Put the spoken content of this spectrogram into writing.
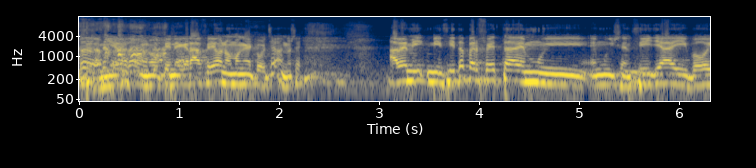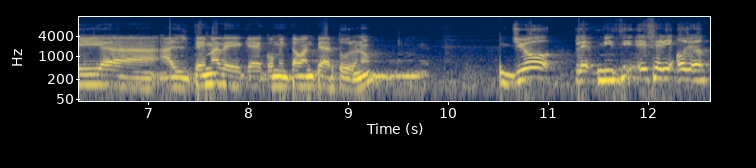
la mierda, o no tiene gracia o no me han escuchado, no sé. A ver, mi, mi cita perfecta es muy, es muy sencilla y voy a- al tema de que ha comentado antes Arturo, ¿no? Yo, le- mi eh, sería... o sea,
